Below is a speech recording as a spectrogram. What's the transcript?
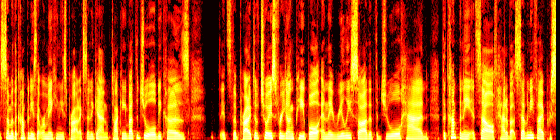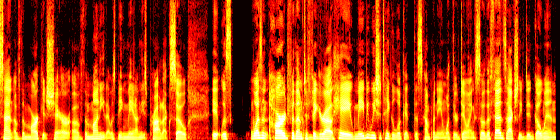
some of the companies that were making these products, and again, talking about the Juul because it's the product of choice for young people and they really saw that the Juul had the company itself had about 75% of the market share of the money that was being made on these products. So it was wasn't hard for them to figure out, hey, maybe we should take a look at this company and what they're doing. So the feds actually did go in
